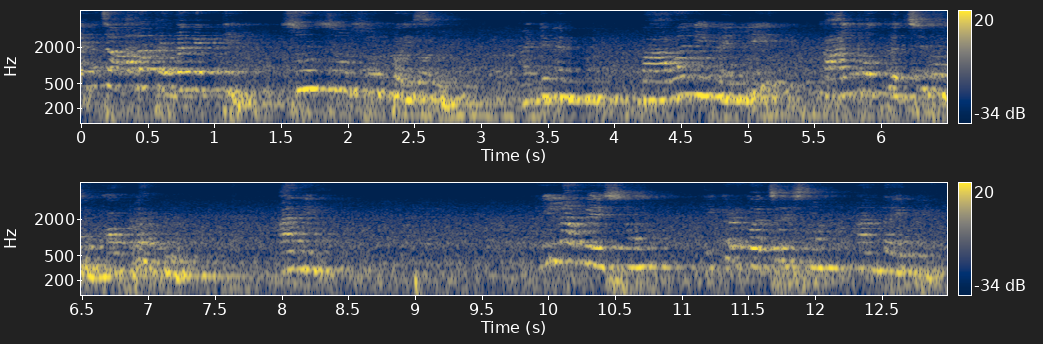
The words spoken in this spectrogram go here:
ఆయన చాలా పెద్ద వ్యక్తి. సూర్ సూర్ సూర్ పోయి అంటే మేము బావని వెళ్ళి కాలు మొక్కి వచ్చినాము అప్పుడప్పుడు అది ఇలా వేసినాం ఇక్కడికి వచ్చేసినాం అంత అయిపోయింది.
